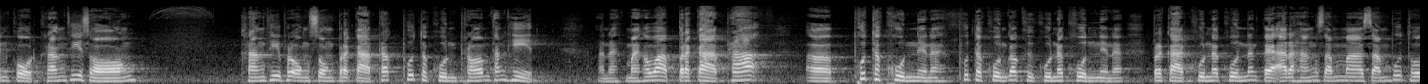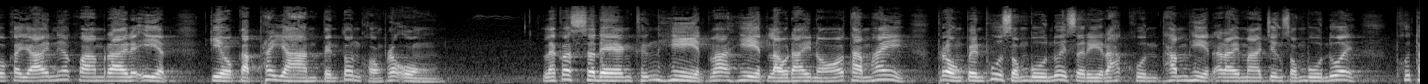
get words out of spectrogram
นโกรธครั้งที่สองครั้งที่พระองค์ทรงประกาศพระพุทธคุณพร้อมทั้งเหตุนะหมายความว่าประกาศพระพุทธคุณเนี่ยนะพุทธคุณก็คือคุณคุณเนี่ยนะประกาศคุณคุณ ตั้งแต่อรหังสัมมาสัมพุทโธขยายเนื้อความรายละเอียด เกี่ยวกับพระยานเป็นต้นของพระองค์ แล้วก็แสดงถึงเหตุว่าเหตุเหล่าใดหนอทำให้พระองค์เป็นผู้สมบูรณ์ด้วยสรีระคุณทำเหตุอะไรมาจึงสมบูรณ์ด้วยพุทธ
